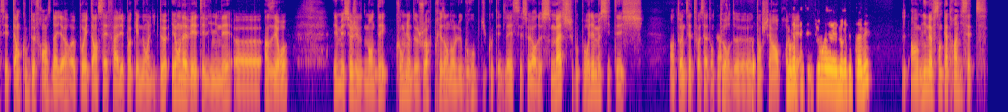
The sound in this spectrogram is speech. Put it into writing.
c'était en Coupe de France d'ailleurs. Pau était en CFA à l'époque et nous en Ligue 2. Et on avait été éliminé 1-0. Et messieurs, je vais vous demander combien de joueurs présents dans le groupe du côté de la SSE lors de ce match vous pourriez me citer? Antoine, cette fois, c'est à ton ah. tour d'enchère en premier. Tu peux me répéter l'année? En 1997.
